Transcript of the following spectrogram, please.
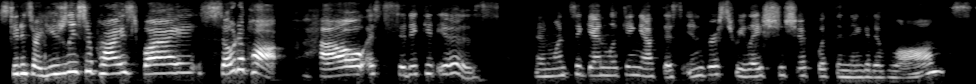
students are usually surprised by soda pop, how acidic it is. And once again, looking at this inverse relationship with the negative logs.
